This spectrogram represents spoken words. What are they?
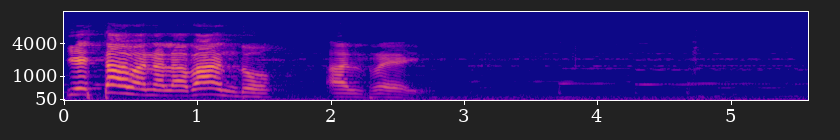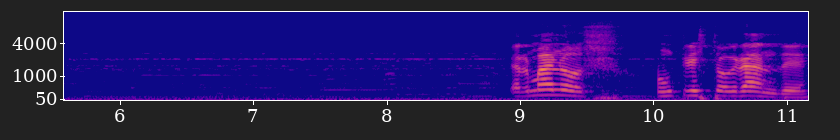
y estaban alabando al rey. Hermanos, un Cristo grande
